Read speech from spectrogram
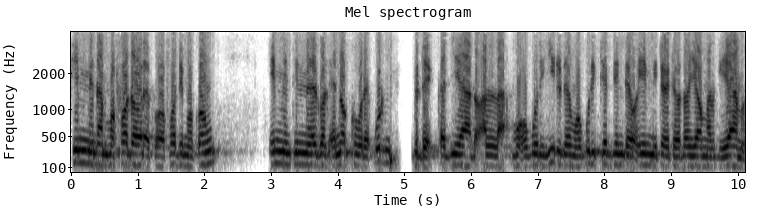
timminan mo fodore ko fodimo kon immintinnergol e nokkure ɓurdude ka jiyaaɗo allah mo o ɓuri yiɗude mo o ɓuri teddinde o immitoyto ɗon yawmal qiyama.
